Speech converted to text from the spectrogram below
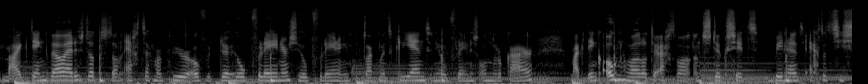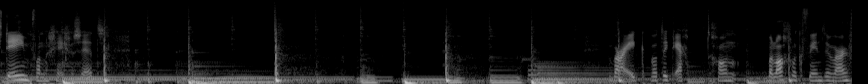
maar ik denk wel, hè, dus dat is dan echt zeg maar, puur over de hulpverleners. Hulpverlener in contact met de en hulpverleners onder elkaar. Maar ik denk ook nog wel dat er echt wel een stuk zit binnen het, echt het systeem van de GGZ. waar ik, wat ik echt gewoon belachelijk vind en waar,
